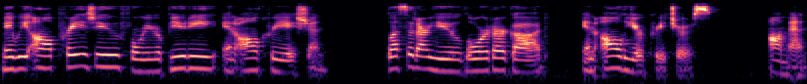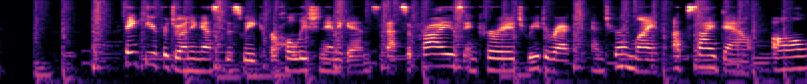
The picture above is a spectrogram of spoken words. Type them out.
May we all praise you for your beauty in all creation. Blessed are you, Lord our God, in all your creatures. Amen. Thank you for joining us this week for Holy Shenanigans that surprise, encourage, redirect, and turn life upside down, all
